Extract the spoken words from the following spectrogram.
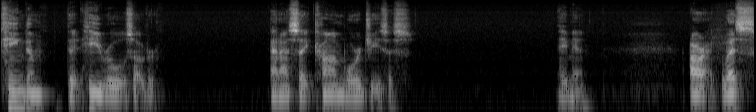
kingdom that he rules over. And I say, Come, Lord Jesus. Amen. All right, let's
